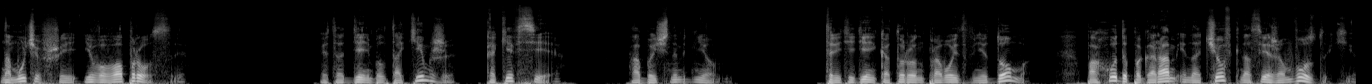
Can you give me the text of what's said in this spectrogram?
на мучившие его вопросы. Этот день был таким же, как и все, обычным днем. Третий день, который он проводит вне дома, походы по горам и ночевки на свежем воздухе,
